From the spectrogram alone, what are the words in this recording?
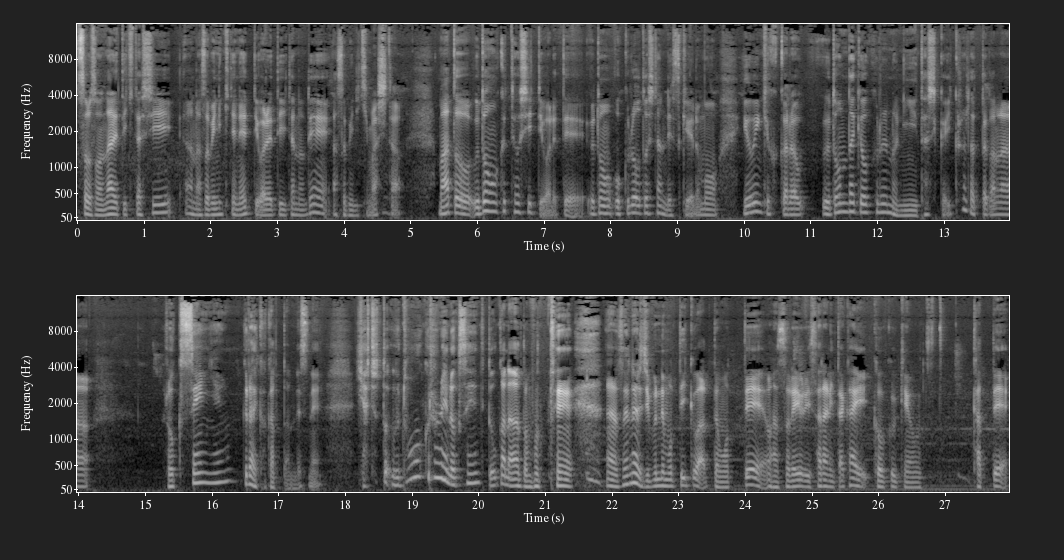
そろそろ慣れてきたし、あの遊びに来てねって言われていたので遊びに来ました。まあ、あと、うどん送ってほしいって言われて、うどん送ろうとしたんですけれども、郵便局からうどんだけ送るのに、確かいくらだったかな、6000円ぐらいかかったんですね。いや、ちょっとうどん送るのに6000円ってどうかなと思って、あそれなら自分で持っていくわって思って、まあ、それよりさらに高い航空券を買って、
